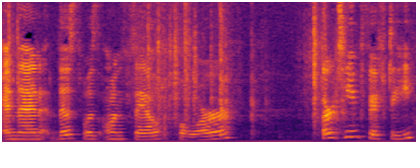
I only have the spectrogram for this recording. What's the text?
And then this was on sale for $13.50.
